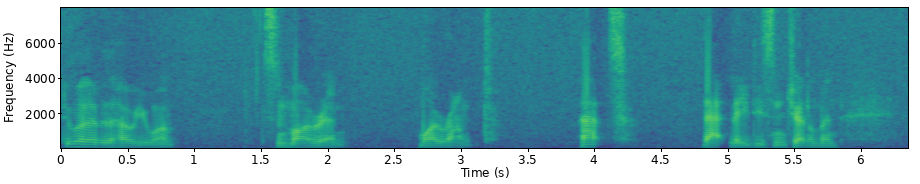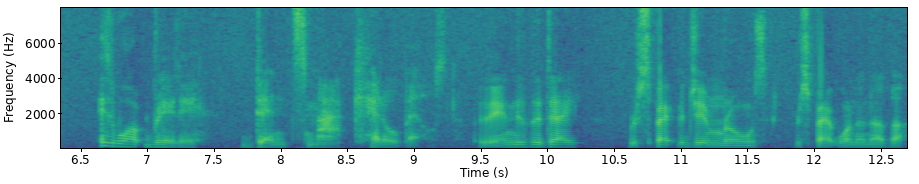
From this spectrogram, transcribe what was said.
do whatever the hell you want. This is my rant, my rant. That, that, ladies and gentlemen, is what really dents my kettlebells. At the end of the day, respect the gym rules, respect one another.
